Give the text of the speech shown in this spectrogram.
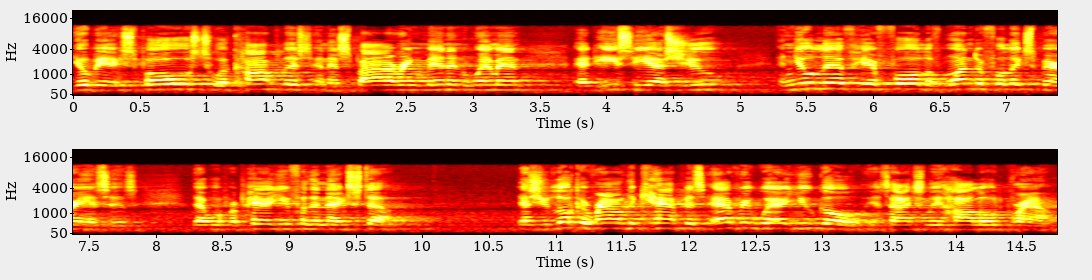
You'll be exposed to accomplished and inspiring men and women at ECSU, and you'll live here full of wonderful experiences that will prepare you for the next step. As you look around the campus, everywhere you go is actually hallowed ground.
